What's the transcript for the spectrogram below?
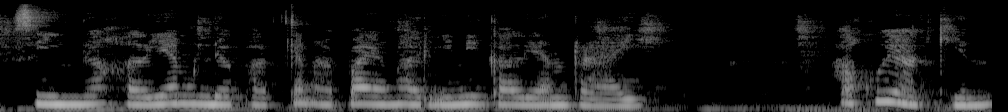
sehingga kalian mendapatkan apa yang hari ini kalian raih. Aku yakin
